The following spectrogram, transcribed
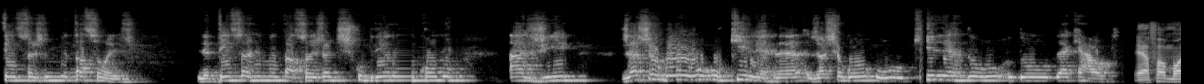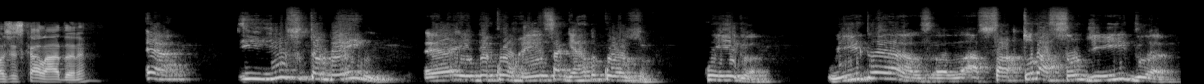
tem suas limitações. Ele tem suas limitações, já descobriram como agir. Já chegou o, killer, né? Já chegou o killer do, do Black Hawk. É a famosa escalada, né? É, e isso também é em decorrência da Guerra do Coso, com o Igla. O Igla, a saturação de Igla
